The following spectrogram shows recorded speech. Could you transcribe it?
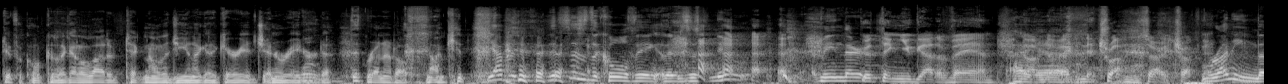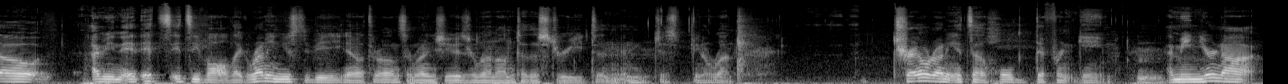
difficult because I got a lot of technology and I got to carry a generator Well, to run it all. No, I'm kidding. Yeah, but this is the cool thing. There's this new. I mean, they're Good thing you got a van. I, No, no, uh, no, truck. Sorry, truck. running though. I mean, it, it's it's evolved. Like running used to be, you know, throw on some running shoes and run onto the street and, and just you know run. Trail running, it's a whole different game. I mean, you're not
